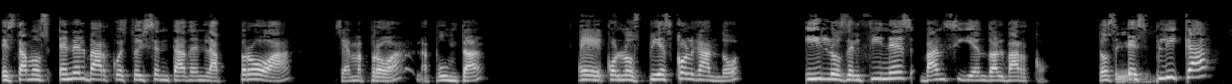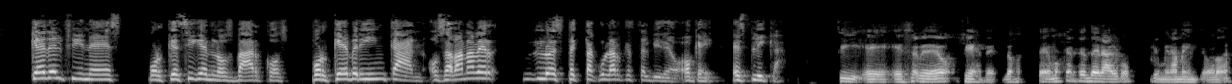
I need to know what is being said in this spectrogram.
Estamos en el barco, estoy sentada en la proa, se llama proa, la punta, eh, con los pies colgando, y los delfines van siguiendo al barco. Entonces, explica qué delfines, por qué siguen los barcos, por qué brincan. O sea, van a ver lo espectacular que está el video. Ok, explica. Sí, eh, ese video, fíjate, tenemos que entender algo primeramente, ¿verdad?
